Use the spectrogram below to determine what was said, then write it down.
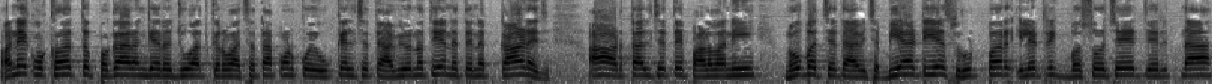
અનેક વખત પગાર અંગે રજૂઆત કરવા છતાં પણ કોઈ ઉકેલ છે તે આવ્યો નથી અને તેને કારણે જ આ હડતાલ છે તે પાળવાની નોબત છે તે આવી છે. બીઆરટીએસ રૂટ પર ઇલેક્ટ્રિક બસો છે જે રીતના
